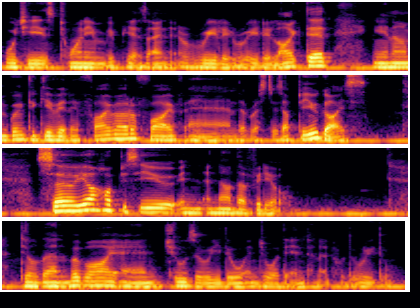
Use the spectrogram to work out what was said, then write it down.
which is 20 Mbps, and I really, really liked it. And I'm going to give it a 5 out of 5, and the rest is up to you guys. So, yeah, hope to see you in another video. Till then, bye bye, and choose Ooredoo. Enjoy the internet with Ooredoo.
